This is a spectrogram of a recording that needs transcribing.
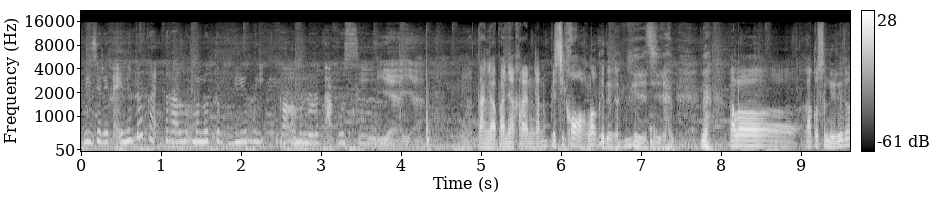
di cerita ini tuh kayak terlalu menutup diri kalau menurut aku sih Iya iya. Nah, tanggapannya keren kan, psikolog gitu kan. Iya. nah kalau aku sendiri tuh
